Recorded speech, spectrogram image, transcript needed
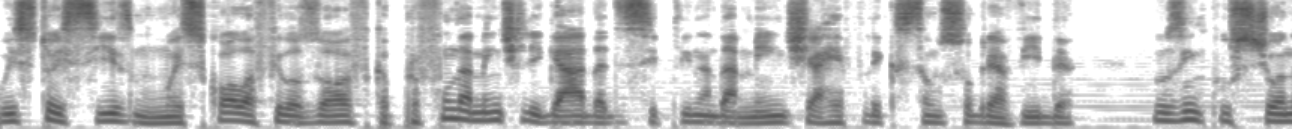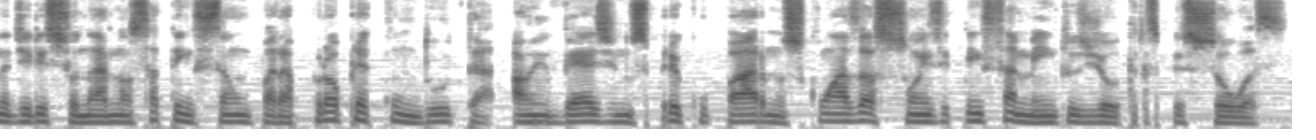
O estoicismo, uma escola filosófica profundamente ligada à disciplina da mente e à reflexão sobre a vida, nos impulsiona a direcionar nossa atenção para a própria conduta ao invés de nos preocuparmos com as ações e pensamentos de outras pessoas.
